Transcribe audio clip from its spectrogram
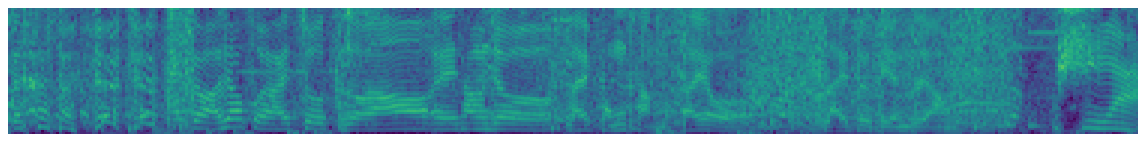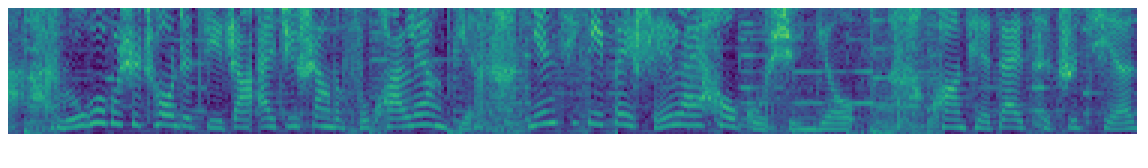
对吧？就回来做之后，然后哎，他们就来捧场，才有来这边这样子。是啊，如果不是冲着几张 IG 上的浮夸亮点，年轻一辈谁来后古寻幽？况且在此之前，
